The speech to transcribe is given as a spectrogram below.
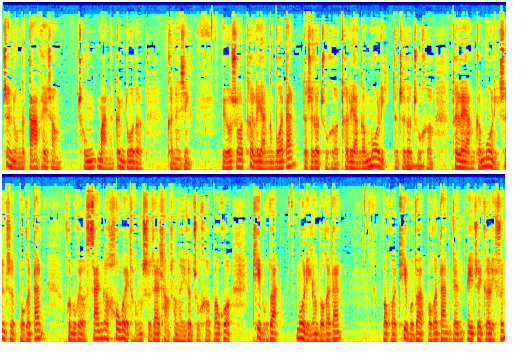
阵容的搭配上充满了更多的可能性，比如说特雷杨跟博格丹的这个组合，特雷杨跟莫里的这个组合，特雷杨跟莫里，甚至博格丹。会不会有三个后卫同时在场上的一个组合？包括替补段莫里跟博格丹，包括替补段博格丹跟 AJ 格里芬，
